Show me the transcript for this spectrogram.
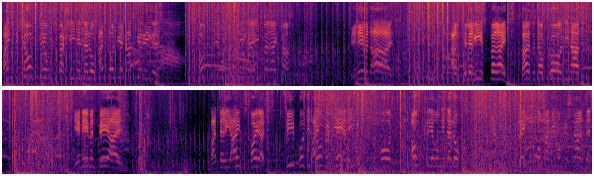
Feindliche Aufklärungsmaschine in der Luft. Anton wird abgeriegelt. Aufklärungsflieger in Bereitschaft. Wir nehmen A ein. Artillerie ist bereit. Wartet auf Koordinaten. Wir nehmen B ein. Batterie 1 feuert. Zielposition bestätigt. Zu Boden. Aufklärung in der Luft. Flächenbombardierung gestartet.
